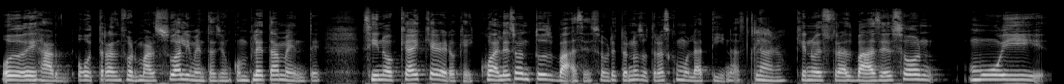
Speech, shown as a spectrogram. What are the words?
o dejar o transformar su alimentación completamente, sino que hay que ver, ok, cuáles son tus bases, sobre todo nosotras como latinas, claro. que nuestras bases son muy,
